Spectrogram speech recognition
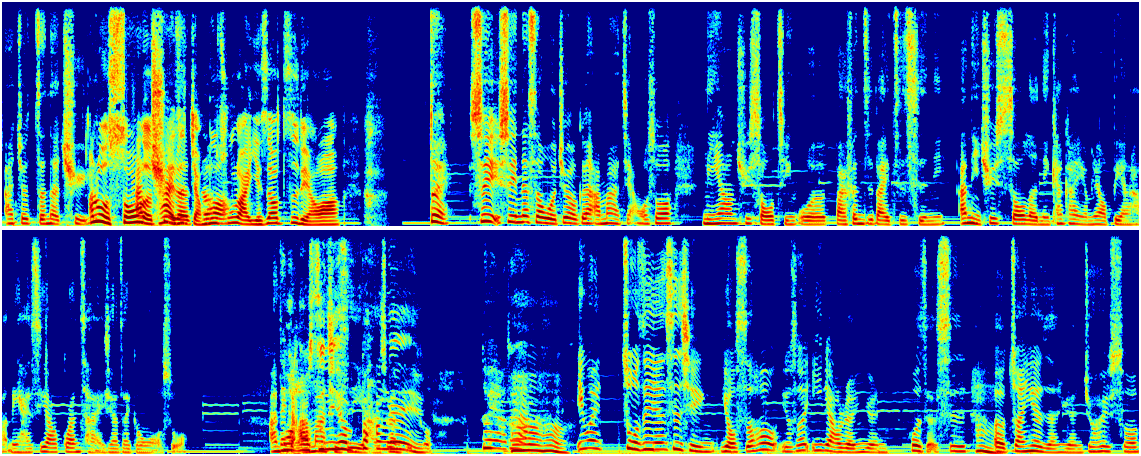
啊，就真的去。啊，如果收了，他也是讲不出来，也是要治疗啊。对，所以所以那时候我就有跟阿妈讲，我说你要去收金，我百分之百支持你啊，你去收了，你看看有没有变好，你还是要观察一下再跟我说。啊，那个阿妈其实也还算不错。对啊，对啊，因为做这件事情，有时候有时候医疗人员或者是呃专业人员就会说，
